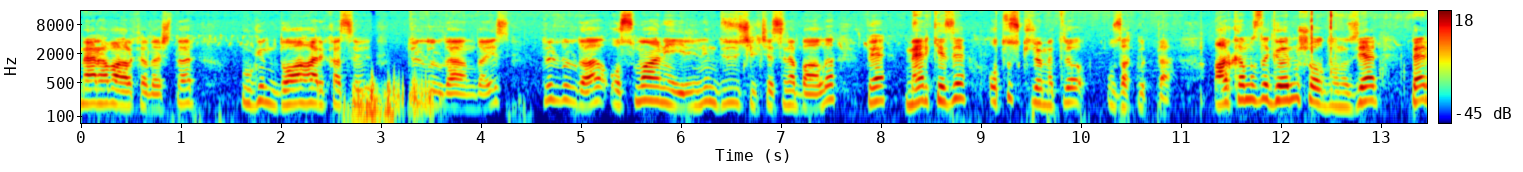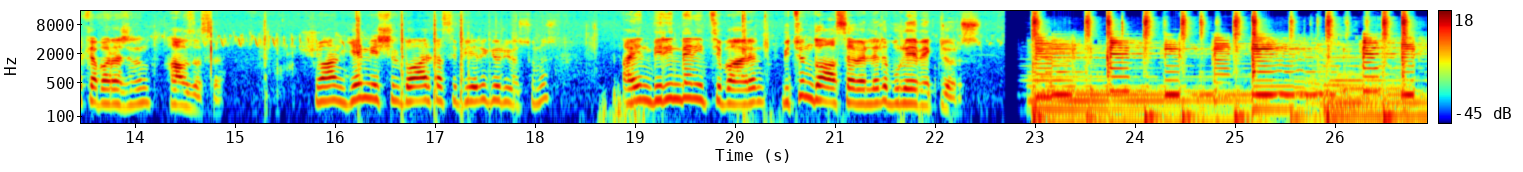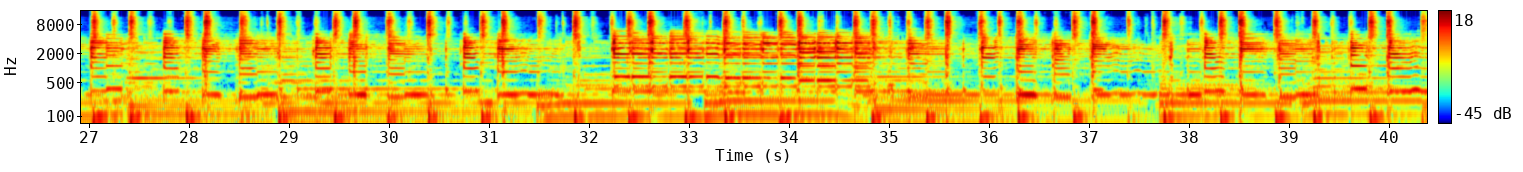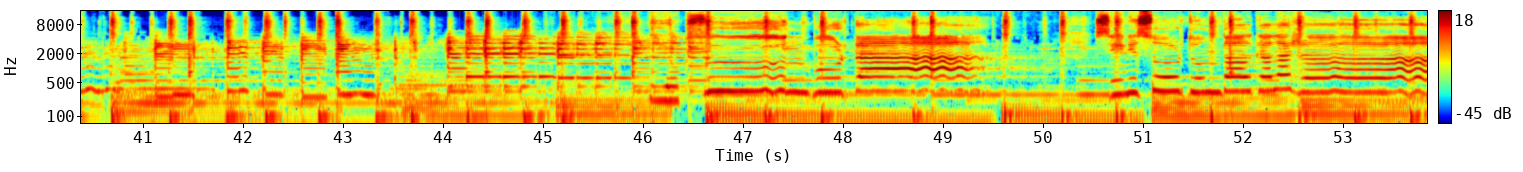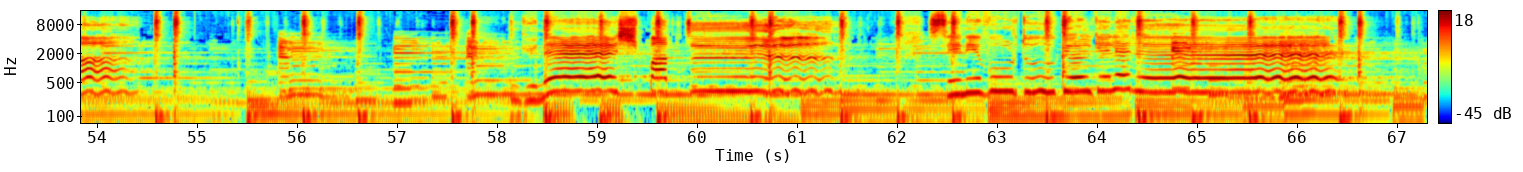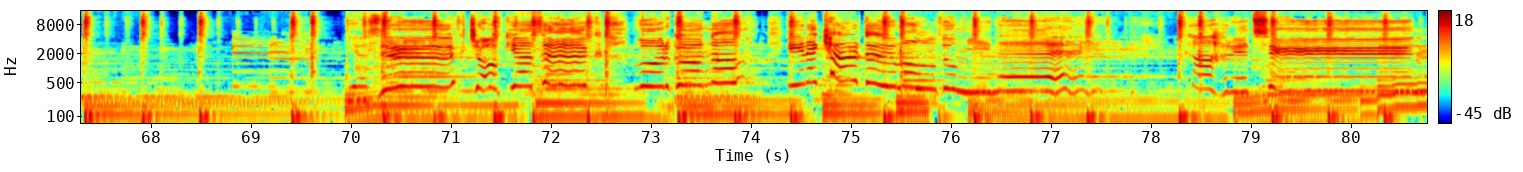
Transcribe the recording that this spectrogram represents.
Merhaba arkadaşlar. Bugün doğa harikası Düldül Dağı'ndayız. Düldül Dağı Osmaniye ilinin Düzüç ilçesine bağlı ve merkeze 30 kilometre uzaklıkta. Arkamızda görmüş olduğunuz yer Berke Barajı'nın havzası. Şu an yemyeşil doğa harikası bir yeri görüyorsunuz. Ayın birinden itibaren bütün doğa severleri buraya bekliyoruz. Yoksun burada. Seni sordum dalgalara. Güneş battı. Seni vurdu gölgelere. Yazık çok yazık Kahretsin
